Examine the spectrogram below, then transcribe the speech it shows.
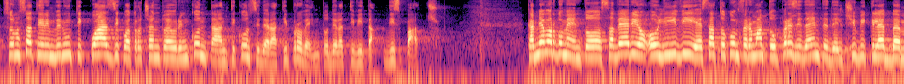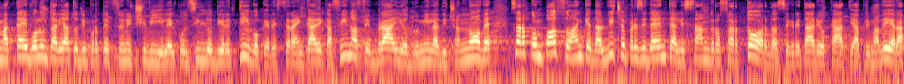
sono stati rinvenuti quasi 400 euro in contanti considerati provento frutto dell'attività di spaccio. Cambiamo argomento, Saverio Olivi è stato confermato presidente del CB Club Mattei Volontariato di Protezione Civile. Il consiglio direttivo, che resterà in carica fino a febbraio 2019, sarà composto anche dal vicepresidente Alessandro Sartor, dal segretario Katia Primavera,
